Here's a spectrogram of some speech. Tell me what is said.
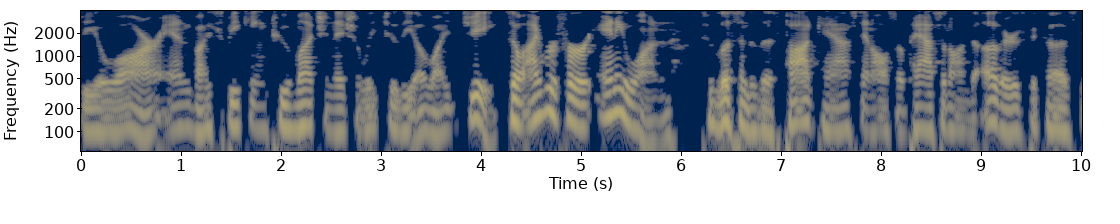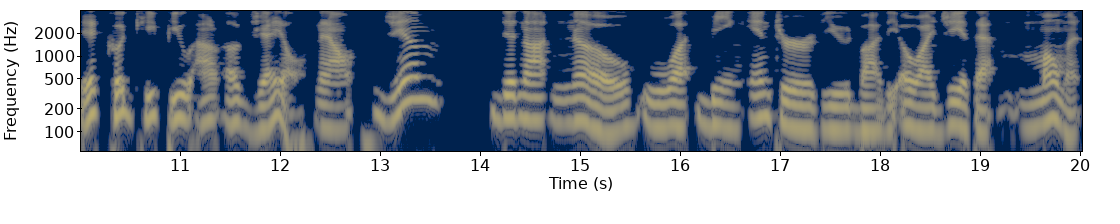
COR and by speaking too much initially to the OIG. So I refer anyone to listen to this podcast and also pass it on to others because it could keep you out of jail. Now, Jim did not know what being interviewed by the OIG at that moment,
